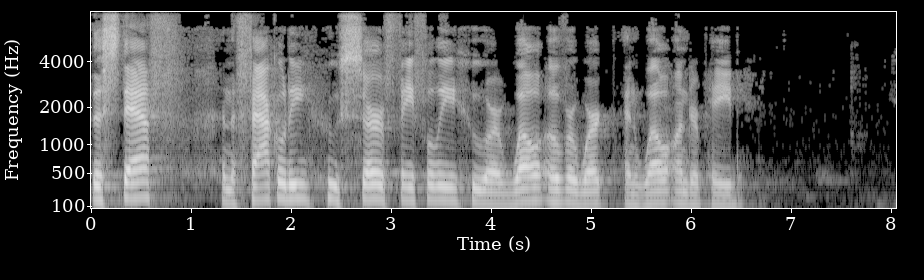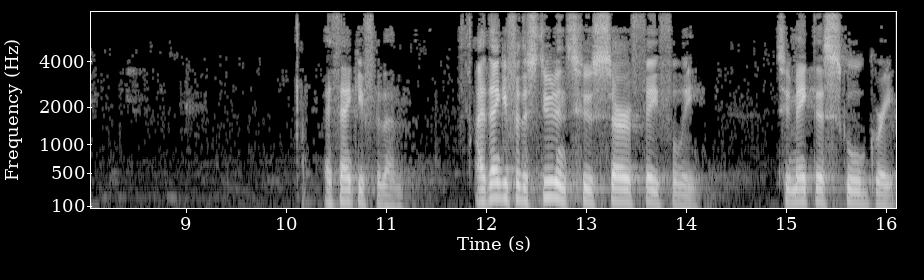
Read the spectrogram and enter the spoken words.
the staff and the faculty who serve faithfully, who are well overworked and well underpaid. I thank you for them. I thank you for the students who serve faithfully to make this school great.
